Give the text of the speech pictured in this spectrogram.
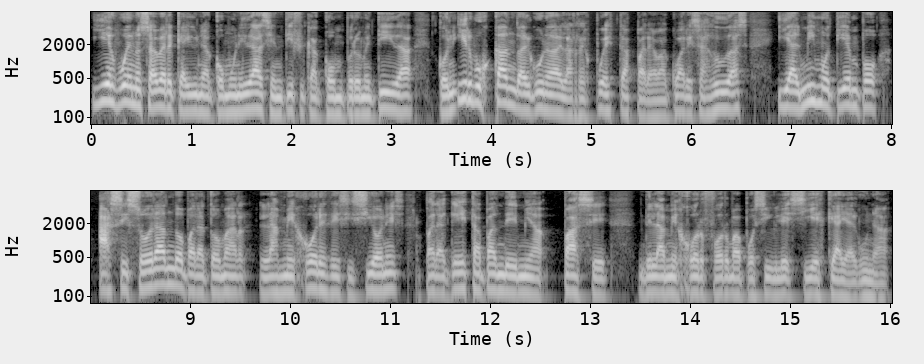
Y es bueno saber que hay una comunidad científica comprometida con ir buscando algunas de las respuestas para evacuar esas dudas y al mismo tiempo asesorando para tomar las mejores decisiones para que esta pandemia pase de la mejor forma posible, si es que hay alguna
